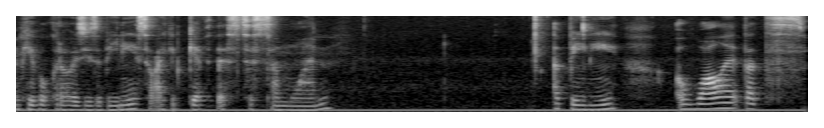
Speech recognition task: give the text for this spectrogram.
and people could always use a beanie, so I could gift this to someone. A beanie, a wallet. That's.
